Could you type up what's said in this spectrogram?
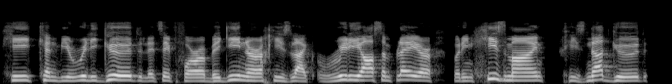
He can be really good. Let's say for a beginner, he's like really awesome player, but in his mind, he's not good.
